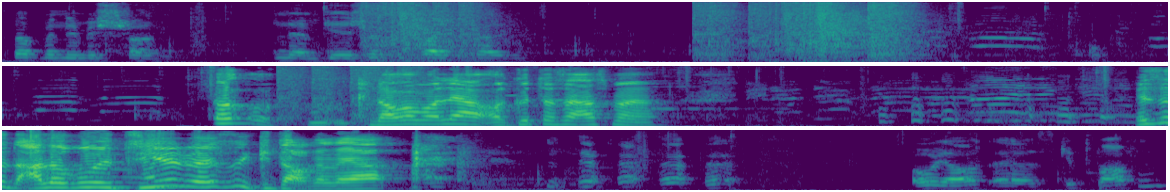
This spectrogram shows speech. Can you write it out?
Ich hab mir nämlich schon ein MG-Schiff freigeschalten. Oh, oh, Knarre war leer. Oh, gut, dass er erstmal. Wir sind alle Ruhe Ziel, wir sind Knarre leer. Oh ja, äh, es gibt Waffen.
